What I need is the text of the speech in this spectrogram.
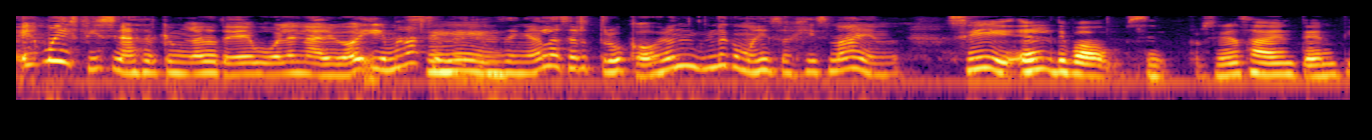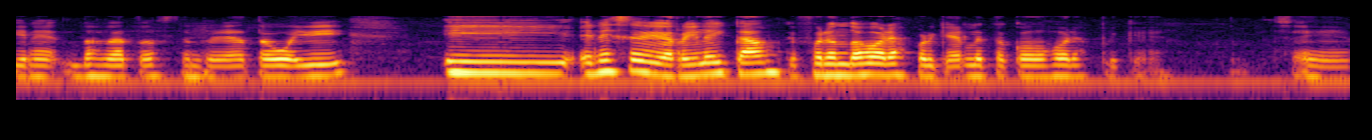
es muy difícil hacer que un gato te dé bola en algo y más Sí. en- enseñarle a hacer trucos. Yo no entiendo cómo hizo His Mind. Sí, él, tipo, si- por si no saben, Ten tiene dos gatos, en realidad todo Wavy. Y en ese relay camp, que fueron dos horas, porque a él le tocó dos horas, porque eh,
